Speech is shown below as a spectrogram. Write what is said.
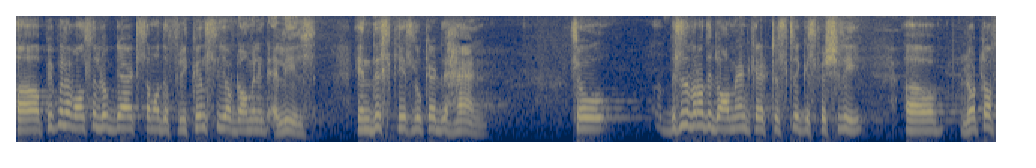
Uh, people have also looked at some of the frequency of dominant alleles. In this case look at the hand. So this is one of the dominant characteristics, especially a uh, lot of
